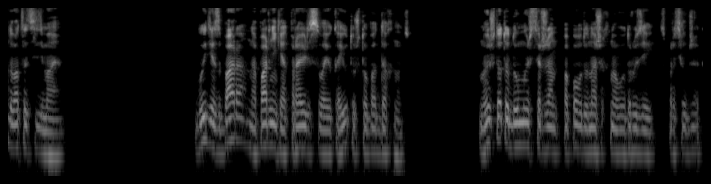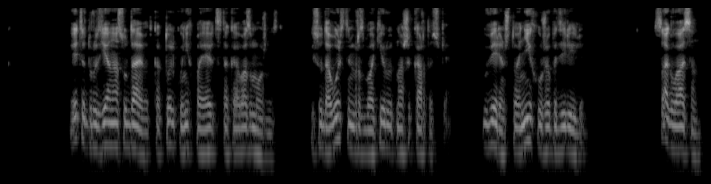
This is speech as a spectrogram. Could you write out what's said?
27. Выйдя с бара, напарники отправились в свою каюту, чтобы отдохнуть. «Ну и что ты думаешь, сержант, по поводу наших новых друзей?» – спросил Джек. «Эти друзья нас удавят, как только у них появится такая возможность, и с удовольствием разблокируют наши карточки. Уверен, что они их уже поделили». «Согласен,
